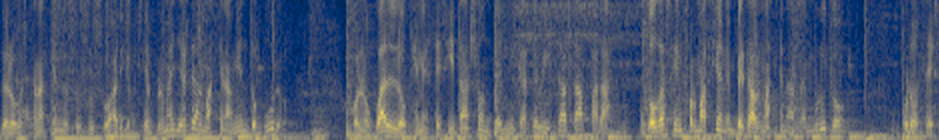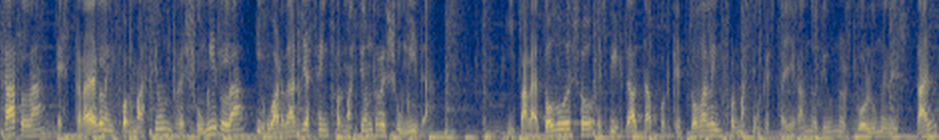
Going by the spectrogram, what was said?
de lo que están haciendo sus usuarios y el problema ya es de almacenamiento puro. Con lo cual lo que necesitan son técnicas de Big Data para toda esa información, en vez de almacenarla en bruto, procesarla, extraer la información, resumirla y guardar ya esa información resumida. Y para todo eso es Big Data, porque toda la información que está llegando tiene unos volúmenes tal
